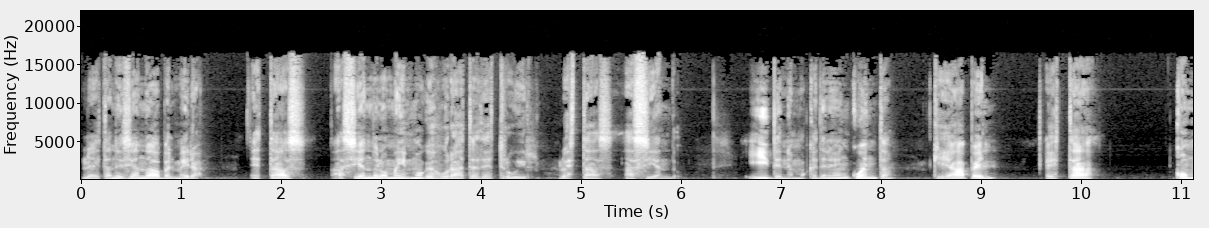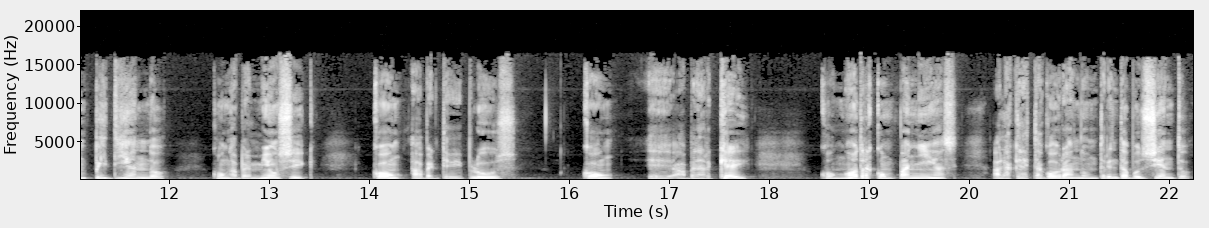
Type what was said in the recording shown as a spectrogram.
le están diciendo a Apple, mira, estás haciendo lo mismo que juraste destruir. Lo estás haciendo. Y tenemos que tener en cuenta que Apple está compitiendo con Apple Music, con Apple TV Plus, con eh, Apple Arcade, con otras compañías a las que le está cobrando un 30%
